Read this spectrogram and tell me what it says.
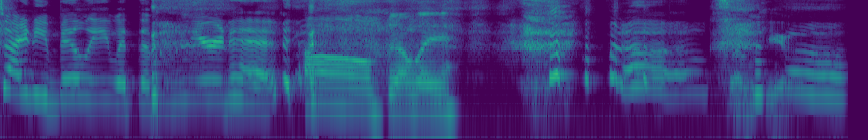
tiny Billy with the weird head. oh, Billy. oh, so cute. Oh,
